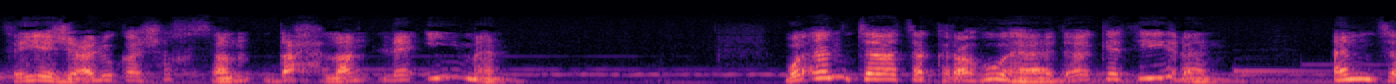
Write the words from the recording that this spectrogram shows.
سيجعلك شخصا ضحلا لئيما. وأنت تكره هذا كثيرا. أنت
